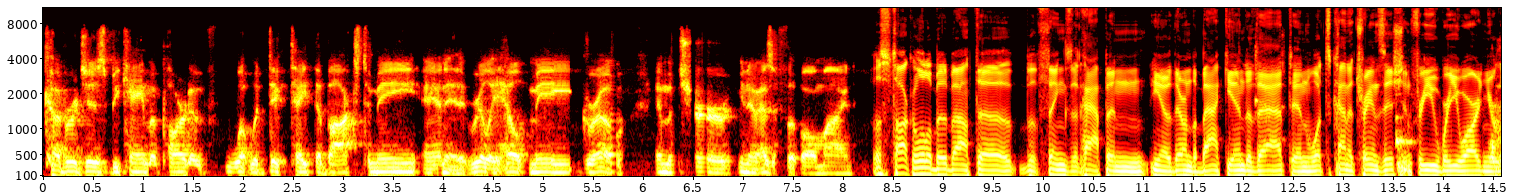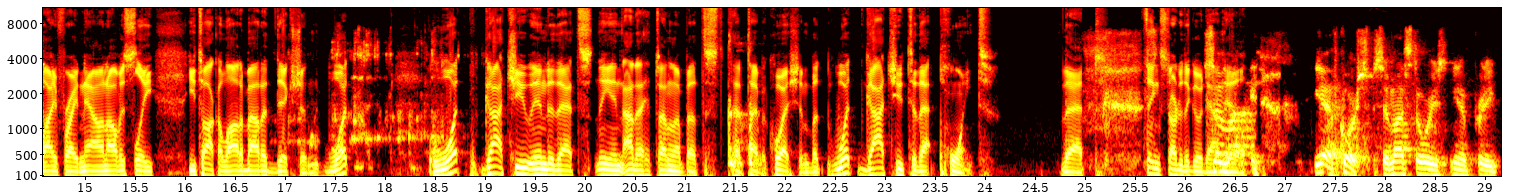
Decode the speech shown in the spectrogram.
Coverages became a part of what would dictate the box to me, and it really helped me grow and mature, you know, as a football mind. Let's talk a little bit about the the things that happen, you know, there on the back end of that, and what's kind of transition for you where you are in your life right now. And obviously, you talk a lot about addiction. What what got you into that? And I don't know about this that type of question, but what got you to that point? that things started to go downhill. So my, yeah, of course. So my story's you know pretty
